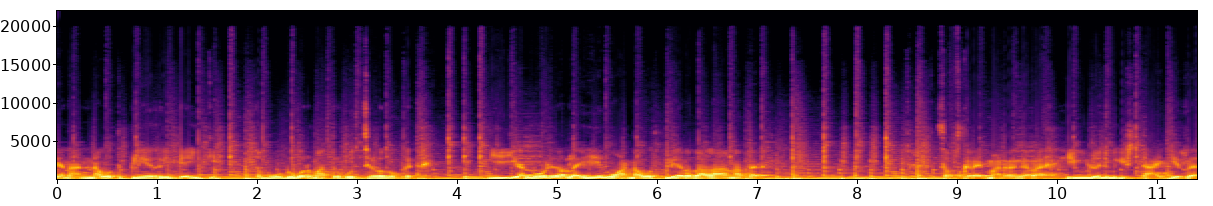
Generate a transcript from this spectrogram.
ಏನು ಅನ್ನಾವತ್ತು ಪ್ಲೇಯರ್ ರೀ, ಬೆಂಕಿ. ನಮ್ಮ ಹುಡುಗರು ಮಾತ್ರ ಹುಚ್ಚು ಹೇಳೋದು ಹೋಗ್ತೈತೆ ಈಗ ನೋಡಿದವ್ರಲ್ಲ ಏನು ಅಣ್ಣಾವತ್ ಪ್ಲೇಯರ್ ಅದಾಳ ಅನ್ನತ್ತಾರೆ ಸಬ್ಸ್ಕ್ರೈಬ್ ಮಾಡ್ರಿ ಹಂಗಾರ ಈ ವಿಡಿಯೋ ನಿಮಗೆ ಇಷ್ಟ ಆಗಿರ್ರ.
